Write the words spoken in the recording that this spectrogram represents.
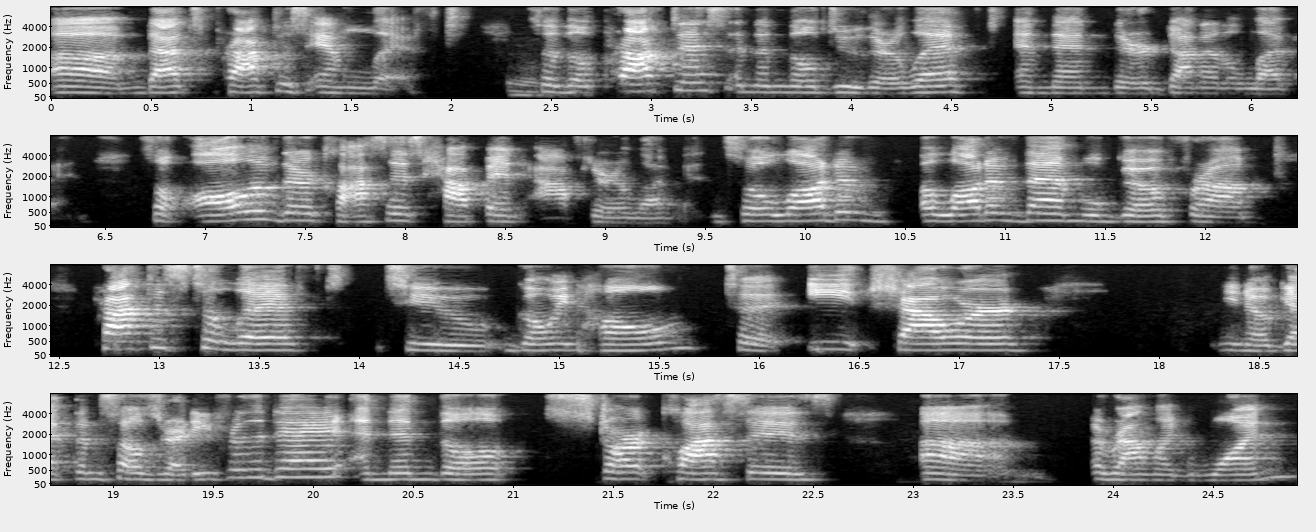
Um, that's practice and lift. So they'll practice and then they'll do their lift and then they're done at 11. So all of their classes happen after 11. So a lot of a lot of them will go from practice to lift to going home to eat, shower, you know, get themselves ready for the day and then they'll start classes um around like 1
